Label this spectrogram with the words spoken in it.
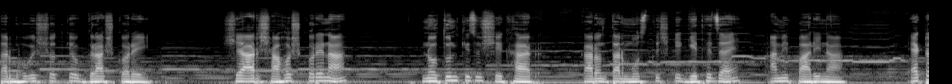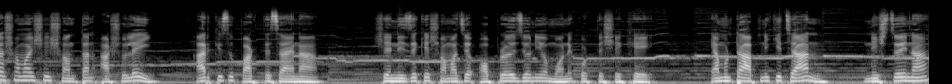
তার ভবিষ্যৎকেও গ্রাস করে। সে আর সাহস করে না নতুন কিছু শেখার কারণ তার মস্তিষ্কে গেথে যায়, আমি পারি না। একটা সময় সেই সন্তান আসলেই আর কিছু পারতে চায় না। সে নিজেকে সমাজে অপ্রয়োজনীয় মনে করতে শেখে। এমনটা আপনি কি চান? নিশ্চয়ই না।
